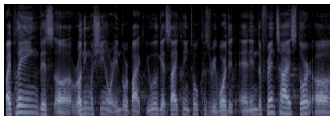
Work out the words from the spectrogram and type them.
by playing this uh, running machine or indoor bike, you will get cycling tokens rewarded. And in the franchise store, uh,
